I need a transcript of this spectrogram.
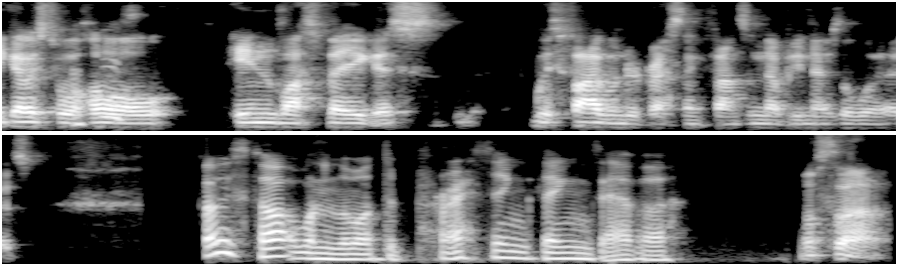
It goes to a hall in Las Vegas with 500 wrestling fans and nobody knows the words. I always thought one of the most depressing things ever. What's that?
